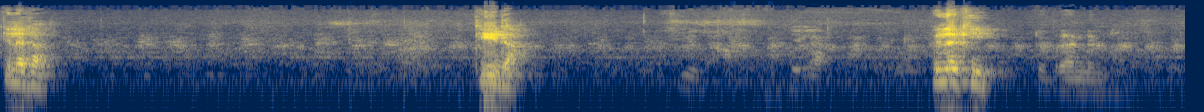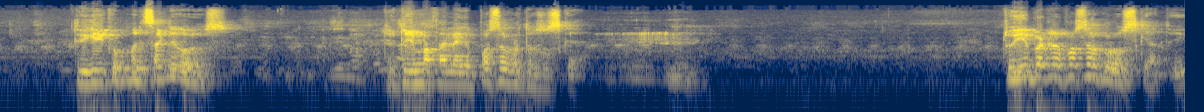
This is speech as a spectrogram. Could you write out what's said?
কি লেখা? কি এটা এগুলা কি তুই কি কোম্পানি চাকরি করস তুই মাথায় লাগে প্রচার করতেছিস কে তুই বেটার প্রচার করস কে তুই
